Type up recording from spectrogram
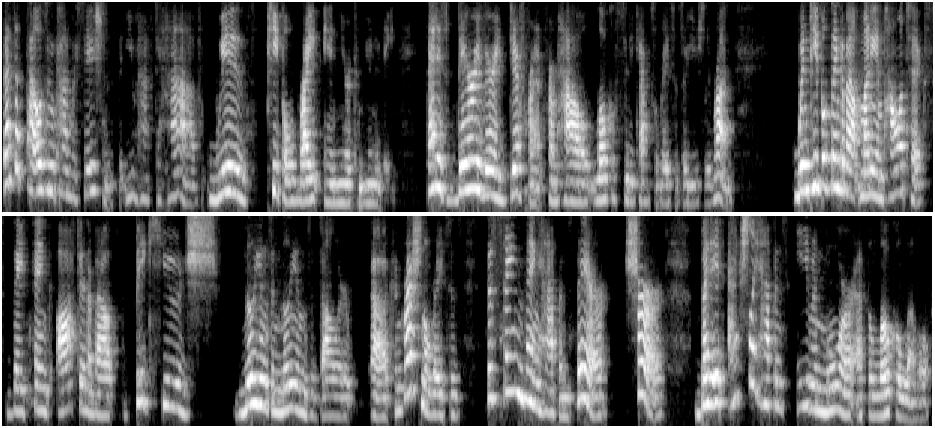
that's a thousand conversations that you have to have with people right in your community. That is very, very different from how local city council races are usually run. When people think about money in politics, they think often about big, huge, millions and millions of dollar uh, congressional races. The same thing happens there, sure, but it actually happens even more at the local level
